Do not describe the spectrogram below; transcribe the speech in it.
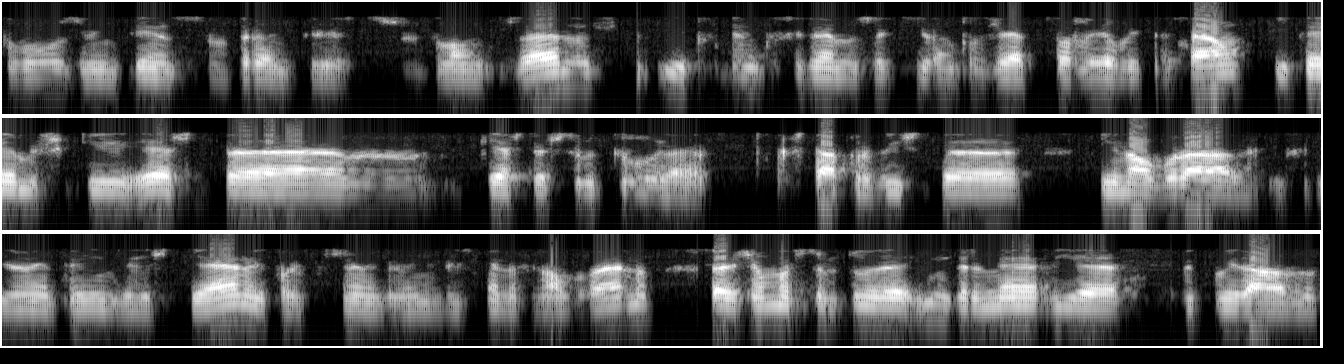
pelo uso intenso durante estes longos anos e, portanto, fizemos aqui um projeto de reabilitação e temos que esta, que esta estrutura está prevista inaugurar efetivamente ainda este ano e por funcionamento ainda este ano, no final do ano, seja uma estrutura intermédia de cuidados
